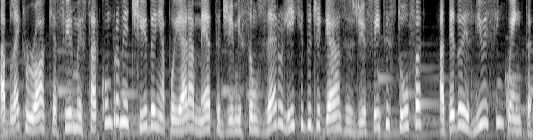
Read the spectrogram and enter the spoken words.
a BlackRock afirma estar comprometida em apoiar a meta de emissão zero líquido de gases de efeito estufa até 2050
